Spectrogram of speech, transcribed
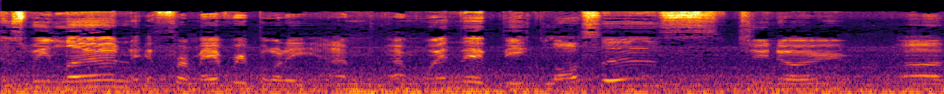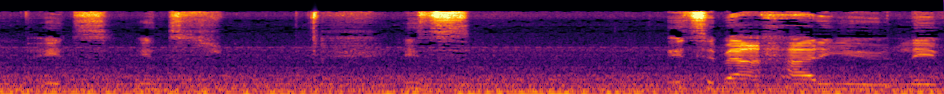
because we learn from everybody and, and when they're big losses you know um, it's it's it's it's about how do you live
